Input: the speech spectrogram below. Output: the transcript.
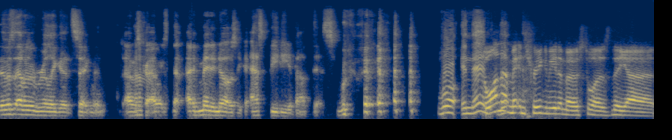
That was that was a really good segment. I was, I was, I made a note. I was like, ask BD about this. Well, and then The one the- that intrigued me the most was the uh,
